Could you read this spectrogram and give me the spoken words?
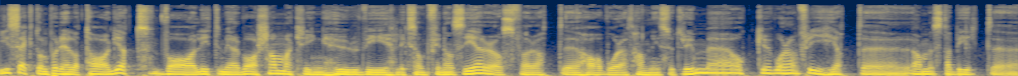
i sektorn på det hela taget vara lite mer varsamma kring hur vi liksom finansierar oss för att eh, ha vårt handlingsutrymme och eh, vår frihet eh, ja, stabilt eh,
